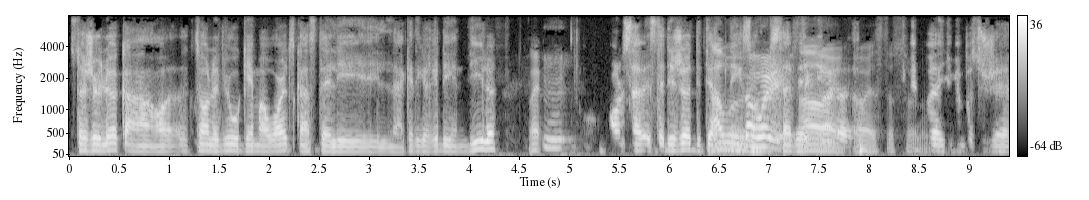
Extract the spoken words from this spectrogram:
ce jeu-là quand on, l'a vu au Game Awards quand c'était les la catégorie des là, ouais. Mm on le savait, c'était déjà déterminé. Ah, on savait. Ah, ouais, c'était ça. Il n'y avait même pas de sujet.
